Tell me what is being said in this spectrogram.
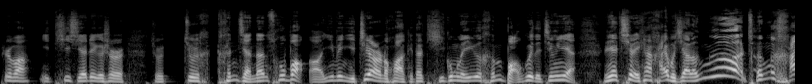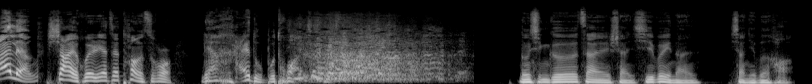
是吧？你踢鞋这个事儿，就是就是很简单粗暴啊，因为你这样的话给他提供了一个很宝贵的经验，人家起来一看海不见了，我疼海了，下一回人家再烫的时候，连海都不脱。能行哥在陕西渭南向你问好，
